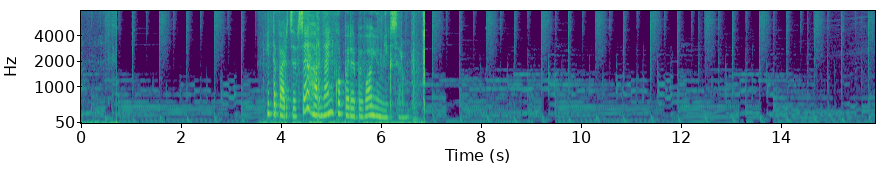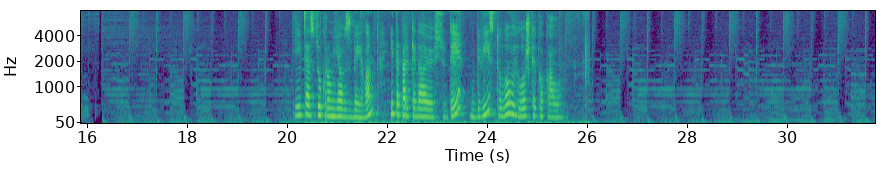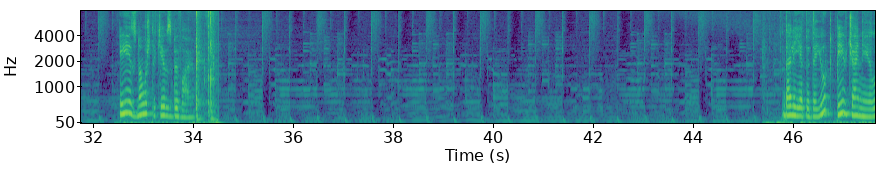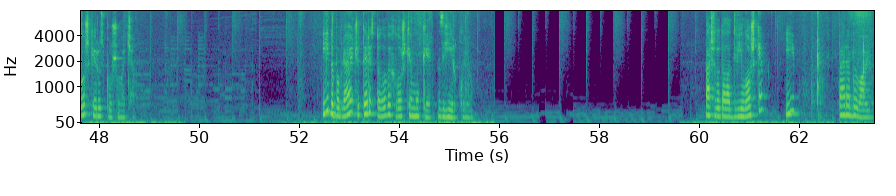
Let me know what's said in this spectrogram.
І тепер це все гарненько перебиваю міксером. Яйце з цукром я взбила і тепер кидаю сюди 2 столових ложки какао. І знову ж таки взбиваю. Далі я додаю пів чайної ложки розпушувача. І додаю 4 столових ложки муки з гіркою. Перше додала 2 ложки і перебиваю.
